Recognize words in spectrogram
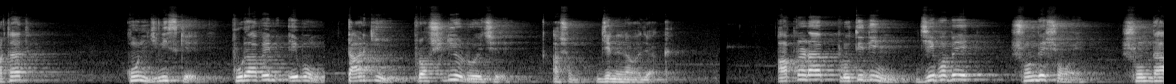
অর্থাৎ কোন জিনিসকে পুরাবেন এবং তার কি প্রসিডিওর রয়েছে। আসুন, জেনে নেওয়া যাক। আপনারা প্রতিদিন যেভাবে সন্ধ্যের সময় সন্ধ্যা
